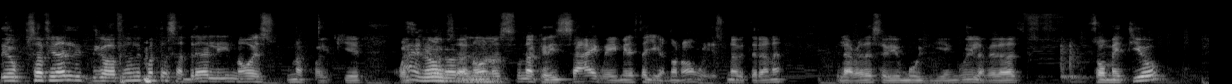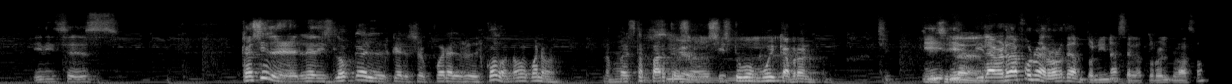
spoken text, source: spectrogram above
digo, pues al final, digo, al final de cuentas, Andrea Lee no es una cualquier no, no, no, es una que dice, ay, güey, mira, está llegando. No, güey, es una veterana. Y la verdad se vio muy bien, güey. La verdad sometió y dices. Casi le, disloca el que se fuera el, codo, ¿no? Bueno, esta parte, sí, o sea, sí estuvo muy cabrón. Y, la... verdad fue un error de Antonina, se le atoró el brazo.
